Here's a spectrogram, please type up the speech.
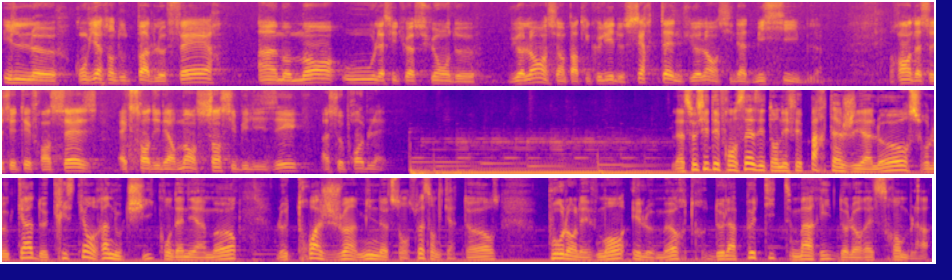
il ne convient sans doute pas de le faire à un moment où la situation de violence, et en particulier de certaines violences inadmissibles, rend la société française extraordinairement sensibilisée à ce problème. La société française est en effet partagée alors sur le cas de Christian Ranucci, condamné à mort le 3 juin 1974 pour l'enlèvement et le meurtre de la petite Marie Dolores Rambla,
